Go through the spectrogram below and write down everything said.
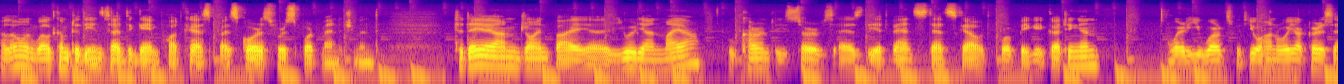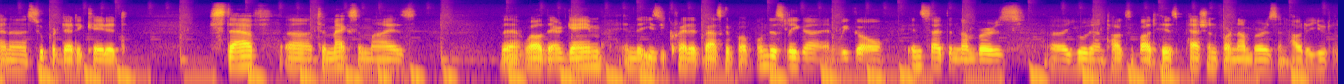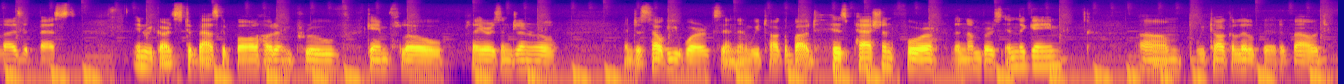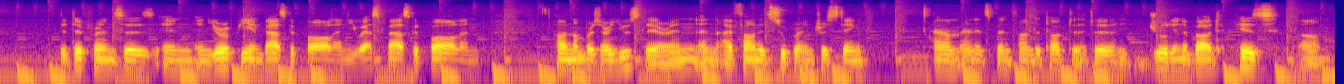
Hello and welcome to the Inside the Game podcast by Scores for Sport Management. Today I'm joined by uh, Julian Meyer, who currently serves as the advanced stats scout for BG Göttingen, where he works with Johan Roijakkers and a super dedicated staff uh, to maximize the, well their game in the easyCredit Basketball Bundesliga. And we go inside the numbers. Uh, Julian talks about his passion for numbers and how to utilize it best in regards to basketball, how to improve game flow, players in general, and just how he works. And then we talk about his passion for the numbers in the game. Um, we talk a little bit about the differences in, in European basketball and US basketball and how numbers are used there. And, and I found it super interesting. Um, and it's been fun to talk to, to Julian about his um,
